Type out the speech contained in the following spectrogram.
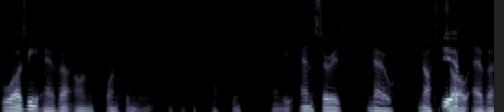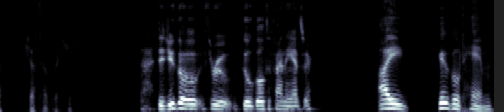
Was he ever on Quantum Leap? This is the question. And the answer is no, not at Yep. all ever. Shut up, Richard. Ah, did you go through Google to find the answer? I Googled him.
